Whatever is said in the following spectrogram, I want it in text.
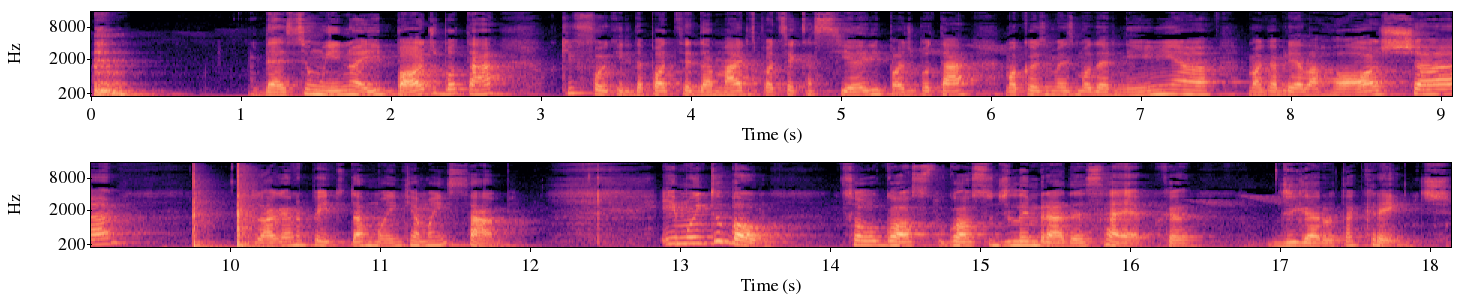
Desce um hino aí, pode botar que for, querida. Pode ser Damares, pode ser Cassiane, pode botar uma coisa mais moderninha, uma Gabriela Rocha. Joga no peito da mãe que a mãe sabe. E muito bom. Sou, gosto, gosto de lembrar dessa época de garota crente.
